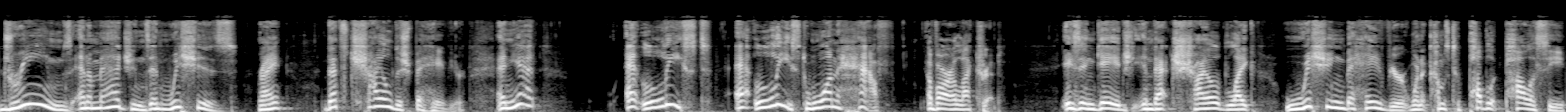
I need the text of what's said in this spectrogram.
dreams and imagines and wishes, right? That's childish behavior. And yet, at least, at least one half of our electorate is engaged in that childlike wishing behavior when it comes to public policy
